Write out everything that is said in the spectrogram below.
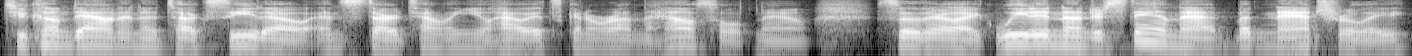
to come down in a tuxedo and start telling you how it's going to run the household now. So they're like, we didn't understand that, but naturally,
